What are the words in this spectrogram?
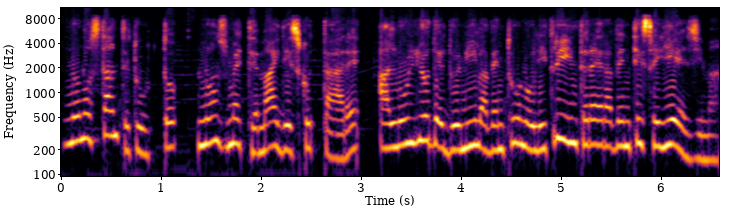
Nonostante tutto, non smette mai di scottare, a luglio del 2021 l'Itri Inter era 26esima.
